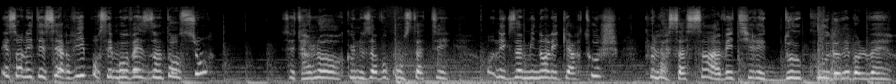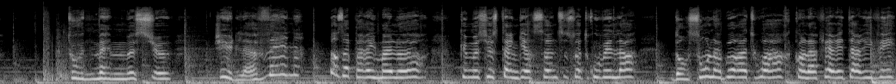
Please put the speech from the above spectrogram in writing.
et s'en était servi pour ses mauvaises intentions. C'est alors que nous avons constaté, en examinant les cartouches, que l'assassin avait tiré deux coups de revolver. Tout de même, monsieur, j'ai eu de la veine dans un pareil malheur que monsieur Stangerson se soit trouvé là, dans son laboratoire, quand l'affaire est arrivée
